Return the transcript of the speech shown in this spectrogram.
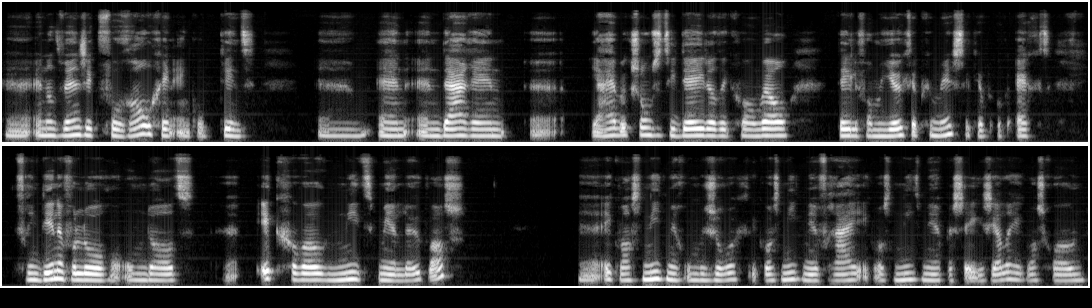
Uh, en dat wens ik vooral geen enkel kind. Um, en, en daarin uh, ja, heb ik soms het idee dat ik gewoon wel delen van mijn jeugd heb gemist. Ik heb ook echt vriendinnen verloren omdat uh, ik gewoon niet meer leuk was. Uh, ik was niet meer onbezorgd. Ik was niet meer vrij. Ik was niet meer per se gezellig. Ik was gewoon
